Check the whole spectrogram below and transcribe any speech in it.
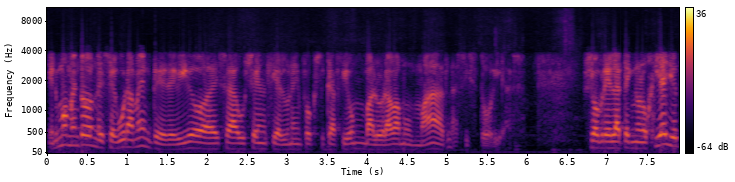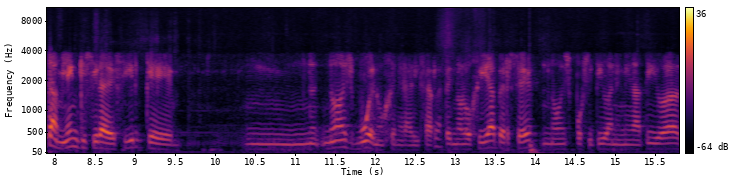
En un momento donde seguramente, debido a esa ausencia de una infoxicación, valorábamos más las historias. Sobre la tecnología yo también quisiera decir que no es bueno generalizar. La tecnología per se no es positiva ni negativa,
